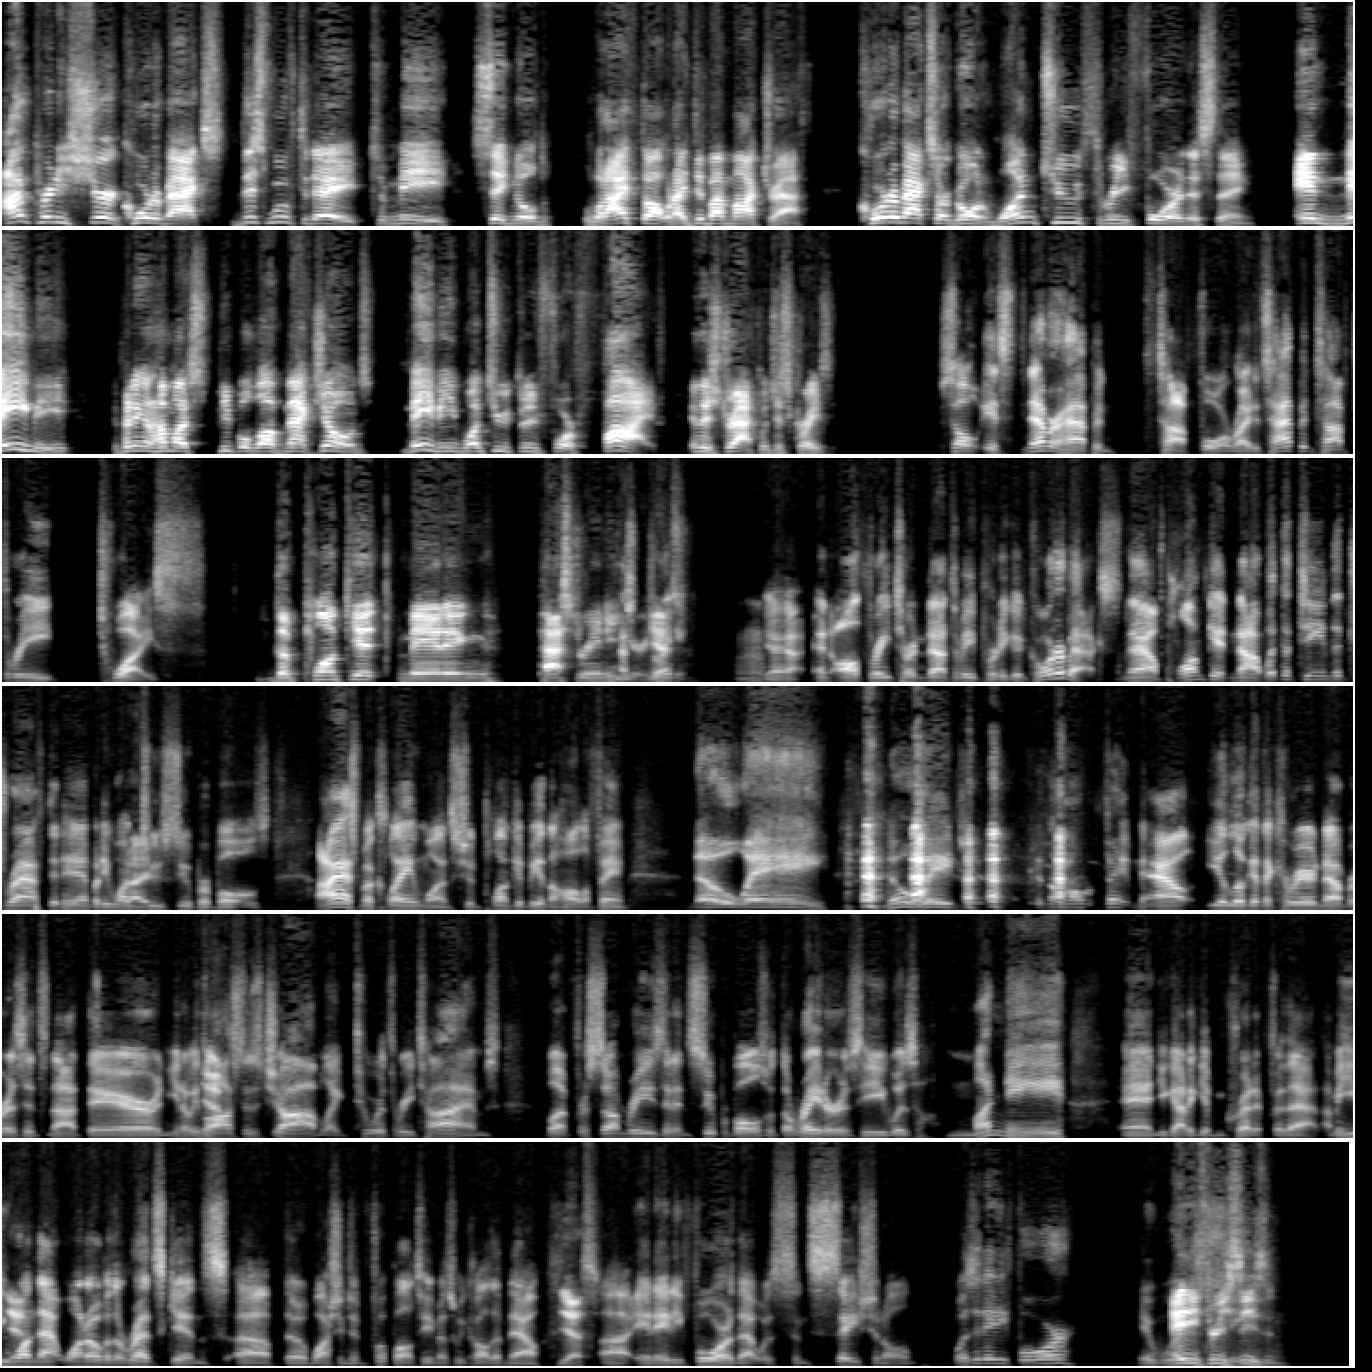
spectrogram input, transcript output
I'm pretty sure quarterbacks, this move today to me signaled what I thought when I did my mock draft. Quarterbacks are going one, two, three, four in this thing. And maybe, depending on how much people love Mac Jones, maybe one, two, three, four, five in this draft, which is crazy. So it's never happened top four, right? It's happened top three twice. The Plunkett, Manning, Pastorini, Pastorini. year, yes. Mm-hmm. Yeah, and all three turned out to be pretty good quarterbacks. Now Plunkett, not with the team that drafted him, but he won right. two Super Bowls. I asked McClain once, should Plunkett be in the Hall of Fame? No way, no way in the Hall of Fame. Now you look at the career numbers; it's not there, and you know he yeah. lost his job like two or three times. But for some reason, in Super Bowls with the Raiders, he was money and you got to give him credit for that. I mean, he yeah. won that one over the Redskins, uh, the Washington football team, as we call them now. Yes. Uh, in '84, that was sensational. Was it '84? It was '83 season.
